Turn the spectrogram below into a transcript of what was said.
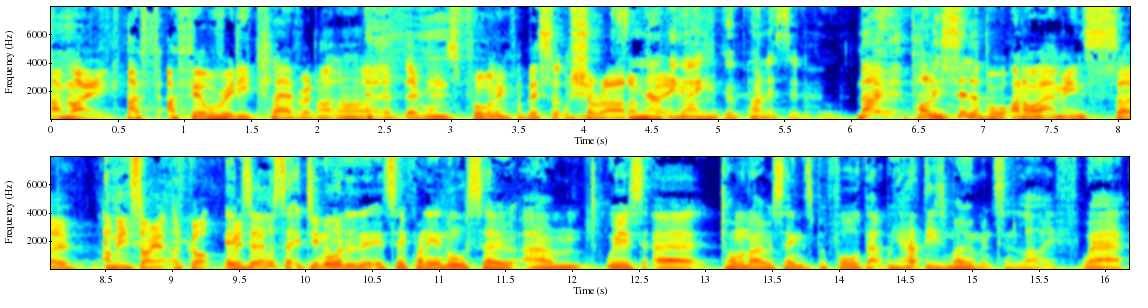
I'm like, I, f- I feel really clever and like, oh, everyone's falling for this little charade. I'm Nothing like on. a good polysyllable. No, polysyllable. I know what that means. So, I mean, sorry, I've got with It's it. also, do you know what it is? It's so funny. And also, um, we, was, uh, Tom and I were saying this before that we have these moments in life where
